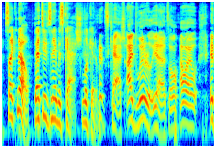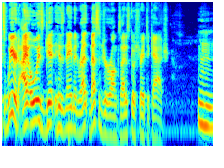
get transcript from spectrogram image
It's like no, that dude's name is Cash. Look at him. It's Cash. I literally, yeah, it's all how I. It's weird. I always get his name in Re- Messenger wrong because I just go straight to Cash. Hmm.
